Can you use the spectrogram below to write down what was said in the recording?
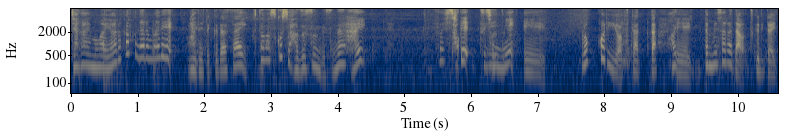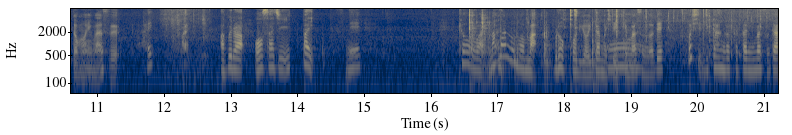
じゃがいもが柔らかくなるまで茹でてください。蓋は少し外すんですね。はい、そして次に、えー、ブロッコリーを使った、はい。えー炒めサラダを作りたいと思います。はい。油大さじ1杯。ね。今日は生のままブロッコリーを炒めていきますので、少し時間がかかりますが、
